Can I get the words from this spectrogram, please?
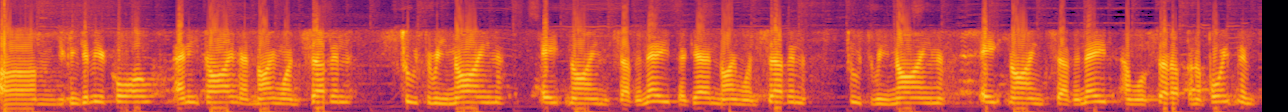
Um, you can give me a call anytime at 917 239 8978. Again, 917 239 8978, and we'll set up an appointment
